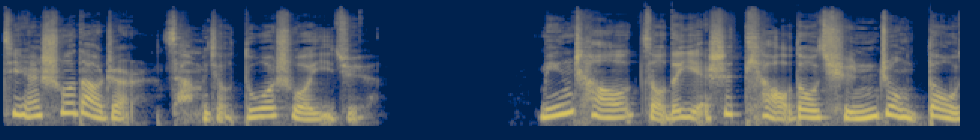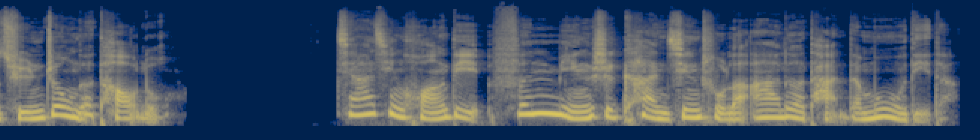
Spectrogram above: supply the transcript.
既然说到这儿，咱们就多说一句。明朝走的也是挑逗群众、斗群众的套路。嘉靖皇帝分明是看清楚了阿勒坦的目的的，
